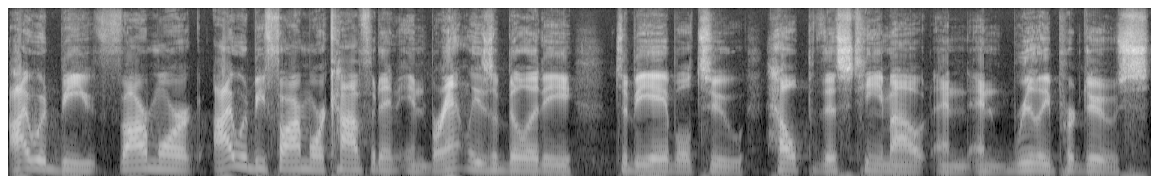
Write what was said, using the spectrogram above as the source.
I would be far more, I would be far more confident in Brantley's ability to be able to help this team out and and really produce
